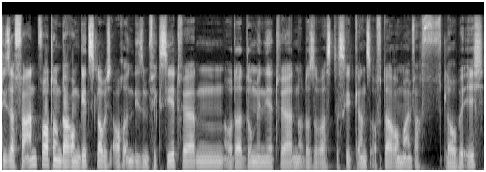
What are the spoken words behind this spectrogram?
dieser Verantwortung, darum geht's, glaube ich, auch in diesem fixiert werden oder dominiert werden oder sowas. Das geht ganz oft darum, einfach, glaube ich,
